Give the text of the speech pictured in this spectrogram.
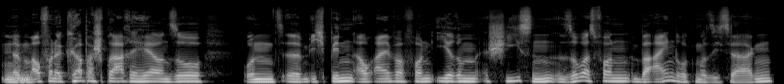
mhm. ähm, auch von der Körpersprache her und so. Und ähm, ich bin auch einfach von ihrem Schießen sowas von beeindruckt, muss ich sagen.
